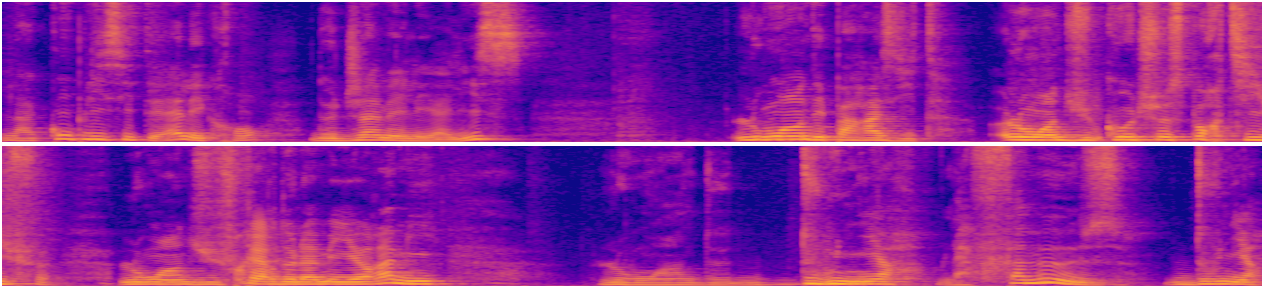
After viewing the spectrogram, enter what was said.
la complicité à l'écran de Jamel et Alice, loin des parasites, loin du coach sportif, loin du frère de la meilleure amie, loin de Dounia, la fameuse Dounia,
